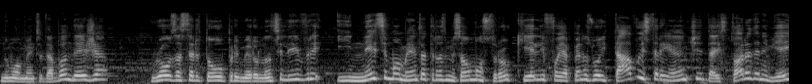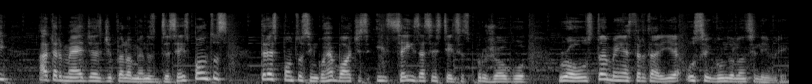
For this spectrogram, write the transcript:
no momento da bandeja. Rose acertou o primeiro lance livre e nesse momento a transmissão mostrou que ele foi apenas o oitavo estreante da história da NBA a ter médias de pelo menos 16 pontos, 3.5 rebotes e 6 assistências por jogo. Rose também acertaria o segundo lance livre.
